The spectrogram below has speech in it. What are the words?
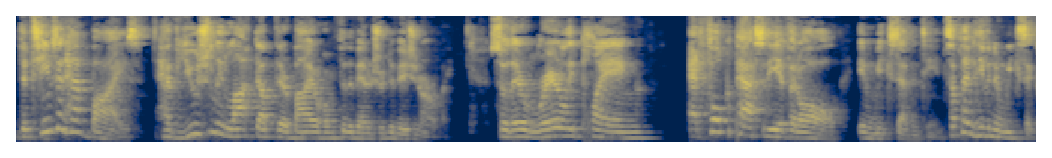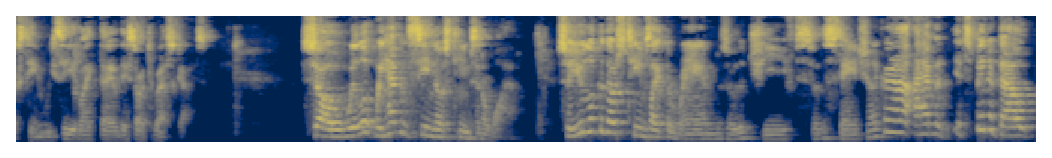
The teams that have buys have usually locked up their buy or home field advantage or division early. So they're rarely playing at full capacity, if at all, in week 17. Sometimes even in week 16, we see like they, they start to rest guys. So we look, we haven't seen those teams in a while. So you look at those teams like the Rams or the Chiefs or the Saints, you're like, ah, I haven't, it's been about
